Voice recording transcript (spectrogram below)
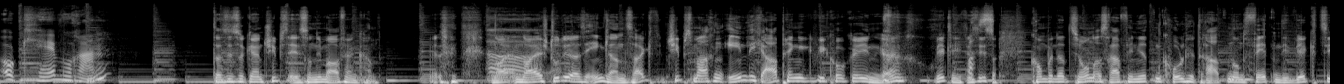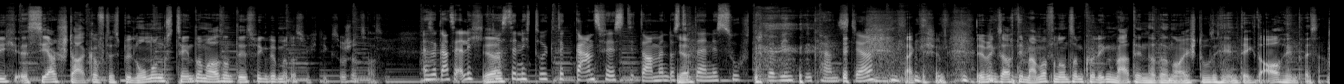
Okay, woran? Dass ich so gern Chips esse und nicht mehr aufhören kann. Neu, neue Studie aus England sagt, Chips machen ähnlich abhängig wie Kokain. Gell? Wirklich, das ist so. Kombination aus raffinierten Kohlenhydraten und Fetten, die wirkt sich sehr stark auf das Belohnungszentrum aus und deswegen wird man das wichtig. So schaut's aus. Also ganz ehrlich, Ja. Christian, ich drücke dir ganz fest die Daumen, dass Ja. du deine Sucht überwinden kannst, ja? Dankeschön. Übrigens auch die Mama von unserem Kollegen Martin hat eine neue Studie entdeckt. Auch interessant.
